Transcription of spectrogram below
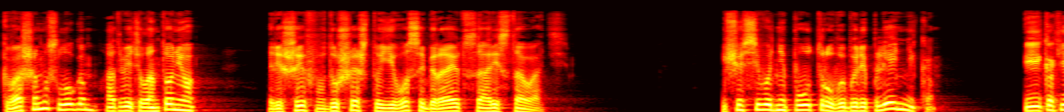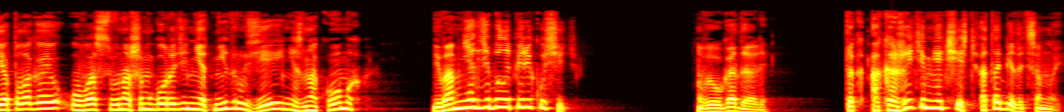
«К вашим услугам», — ответил Антонио, решив в душе, что его собираются арестовать. «Еще сегодня поутру вы были пленником, и, как я полагаю, у вас в нашем городе нет ни друзей, ни знакомых, и вам негде было перекусить». «Вы угадали». Так окажите мне честь отобедать со мной.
